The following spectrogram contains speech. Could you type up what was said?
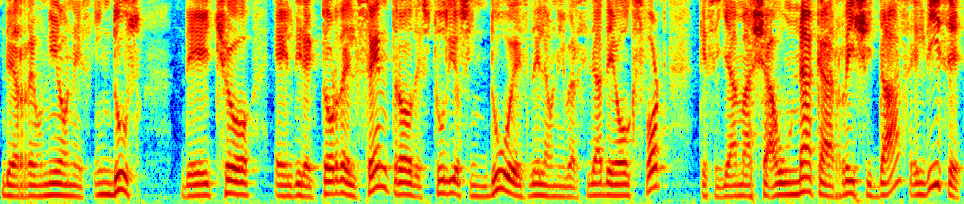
de reuniones hindús. De hecho, el director del Centro de Estudios Hindúes de la Universidad de Oxford, que se llama Shaunaka Rishi Das, él dice,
